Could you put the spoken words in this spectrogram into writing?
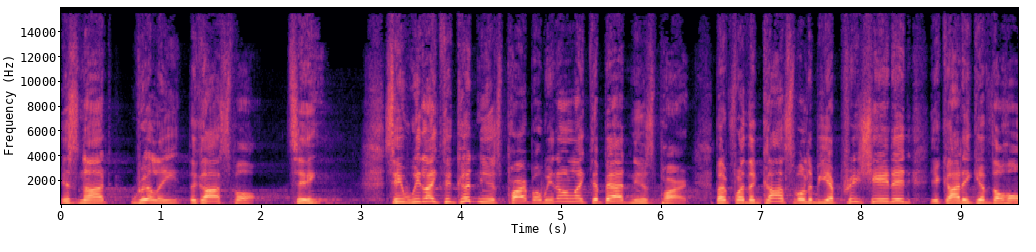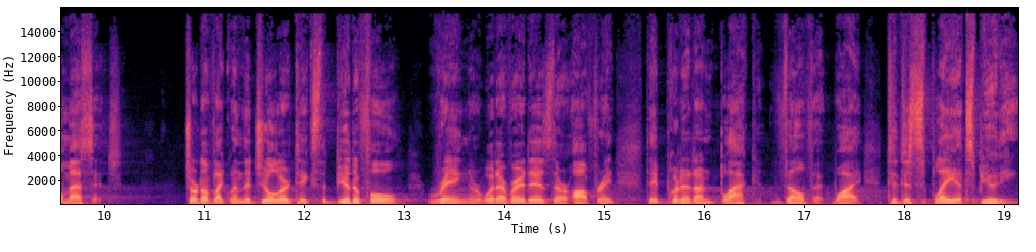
is not really the gospel. See? See, we like the good news part, but we don't like the bad news part. But for the gospel to be appreciated, you got to give the whole message. Sort of like when the jeweler takes the beautiful ring or whatever it is they're offering, they put it on black velvet. Why? To display its beauty.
